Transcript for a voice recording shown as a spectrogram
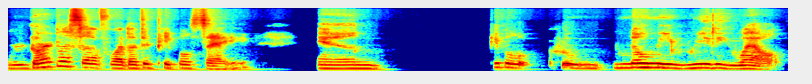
regardless of what other people say. And people who know me really well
